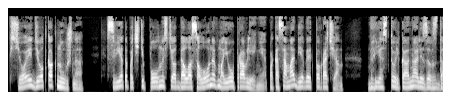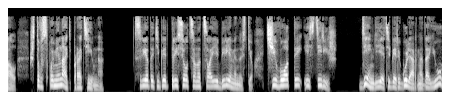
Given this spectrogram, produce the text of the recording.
«Все идет как нужно. Света почти полностью отдала салоны в мое управление, пока сама бегает по врачам. Да я столько анализов сдал, что вспоминать противно. Света теперь трясется над своей беременностью. Чего ты истеришь? Деньги я тебе регулярно даю.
